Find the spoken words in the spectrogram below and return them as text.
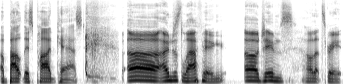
about this podcast. Uh, I'm just laughing. Oh, James. Oh, that's great.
